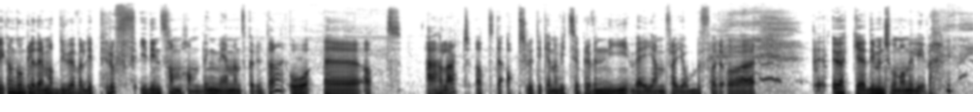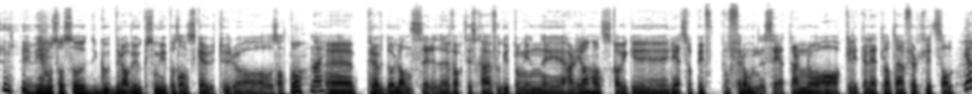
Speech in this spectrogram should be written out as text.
Vi kan konkludere med at du er veldig proff i din samhandling med mennesker rundt deg, og uh, at jeg har lært at det absolutt ikke er noe vits i å prøve en ny vei hjem fra jobb for å øke dimensjonene i livet. Hjemme hos oss så drar vi jo ikke så mye på sånn skautur og sånt nå. Nei. Eh, prøvde å lansere det faktisk her for guttungen i helga. Han skal vi ikke race opp i, på Frogneseteren og ake litt eller et eller annet. Jeg følte litt sånn Ja.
